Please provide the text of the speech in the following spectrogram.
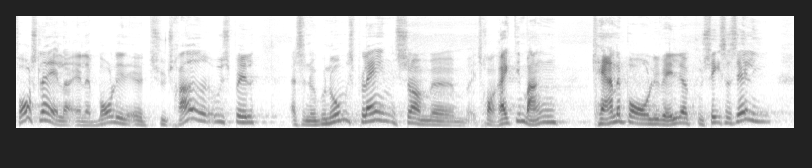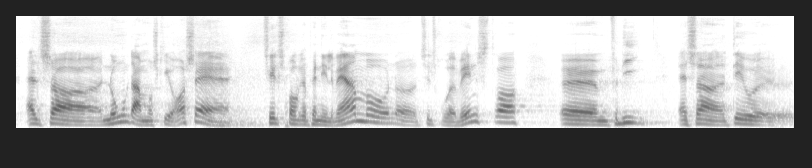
forslag, eller, eller et borgerligt øh, 2030-udspil, altså en økonomisk plan, som øh, jeg tror rigtig mange kerneborgerlige vælgere kunne se sig selv i. Altså nogen, der måske også er tiltrukket af Pernille Vermund og tiltrukket af Venstre, øh, fordi altså, det er jo øh,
